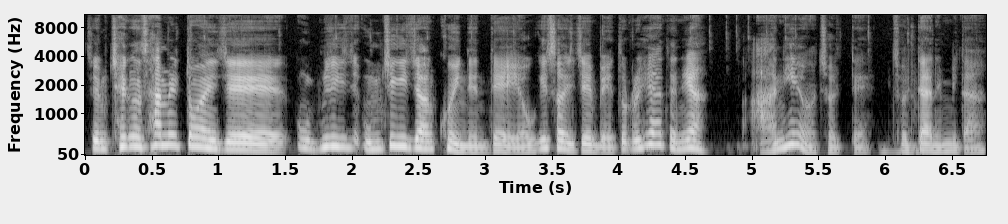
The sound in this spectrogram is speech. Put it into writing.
지금 최근 3일 동안 이제 움직이지, 움직이지 않고 있는데 여기서 이제 매도를 해야 되냐? 아니에요, 절대. 절대 아닙니다.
